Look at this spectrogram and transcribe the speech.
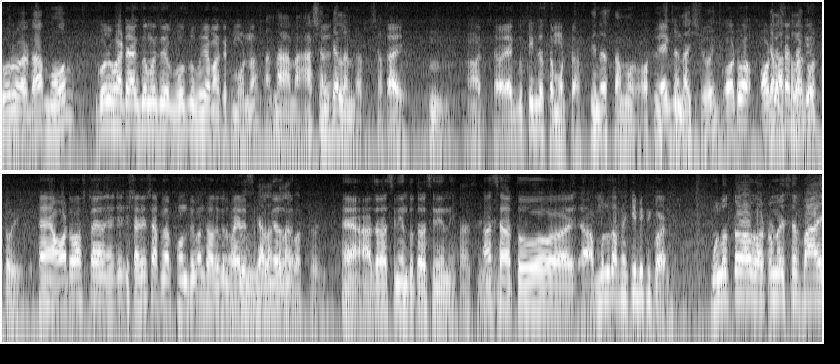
গরুয়াডা মোড়। গরু ভাইটা একদম ওই যে বদলু ভুইয়া মার্কেট মোড় না? না না হাসেন হ্যাঁ। ক্যালেন্ডার তাই? হুম। আচ্ছা একদম তিন রাস্তা মোড়টা? তিন রাস্তা মোড় অটো স্ট্যান্ড অটো অটো গট্টই। হ্যাঁ হ্যাঁ অটো স্টার্ট এসে আপনার ফোন দেবেন তাহলে কিন্তু ভাইরাস হ্যাঁ আর যারা চিনেন তো তারা চিনেন আচ্ছা তো মূলত আপনি কি বিক্রি করেন? মূলত ঘটনা হয়েছে ভাই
